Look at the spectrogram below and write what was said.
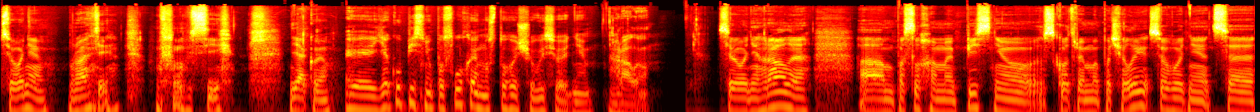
Сьогодні раді всі. Дякую. Яку пісню послухаємо з того, що ви сьогодні грали? Сьогодні грали. а, Послухаємо пісню, з котрої ми почали сьогодні. Це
